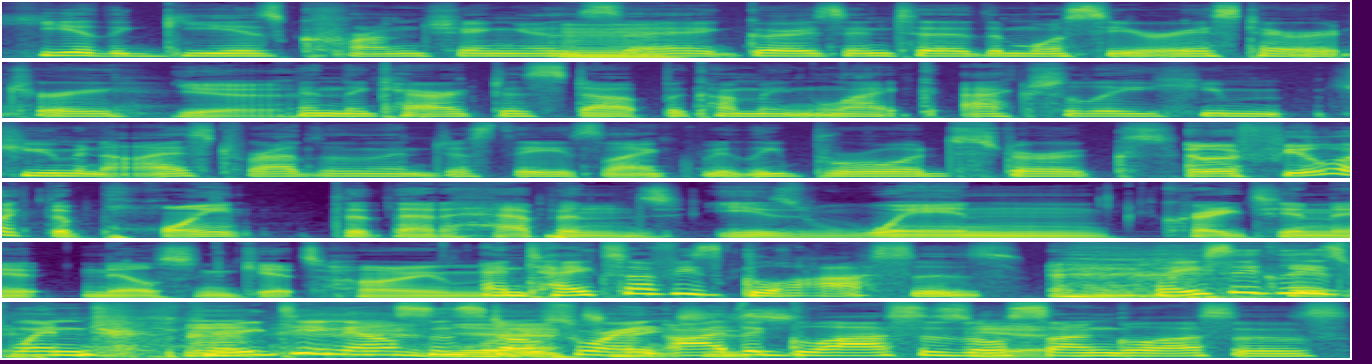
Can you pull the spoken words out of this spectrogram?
hear the gears crunching as Mm. it goes into the more serious territory, yeah. and the characters start becoming like actually hum- humanized rather than just these like really broad strokes. And I feel like the point that that happens is when Craig T. Nelson gets home. And takes off his glasses. Basically, it's when Craig T. Nelson Yeah. stops wearing either his- glasses or yeah. sunglasses.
